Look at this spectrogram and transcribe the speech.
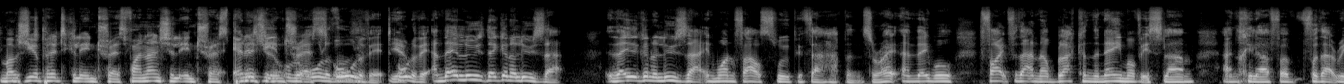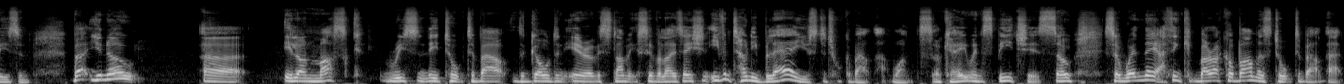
most Geopolitical interest, financial interest, energy interest, all, all, of, of, it, Yeah. all of it, and they lose. They're going to lose that. They're going to lose that in one foul swoop if that happens, right? And they will fight for that, and they'll blacken the name of Islam and Khilafah for that reason. But you know, uh, Elon Musk recently talked about the golden era of Islamic civilization. Even Tony Blair used to talk about that once, okay, when speeches. So, so when they, I think Barack Obama's talked about that.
